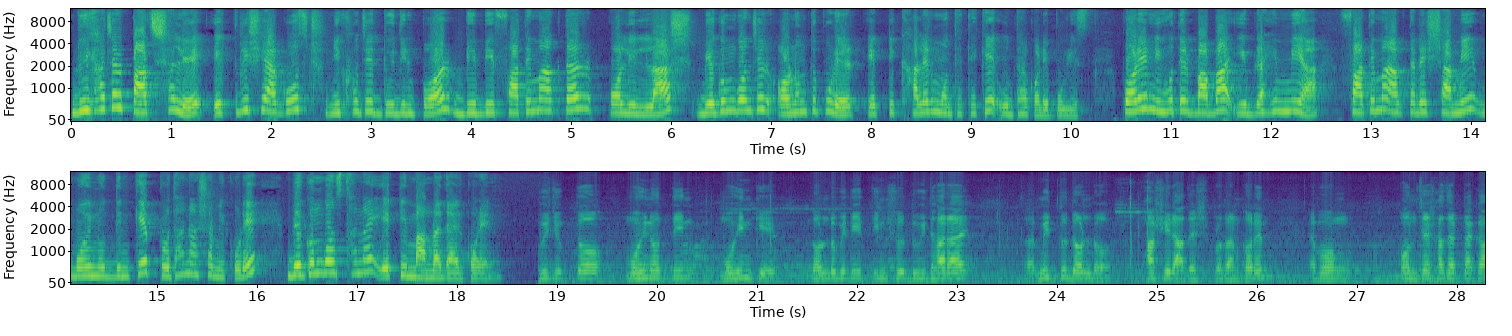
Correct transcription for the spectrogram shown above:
দুই হাজার পাঁচ সালে একত্রিশে আগস্ট, নিখোঁজের দুই দিন পর বিবি ফাতেমা আক্তার পলির লাশ বেগমগঞ্জের অনন্তপুরের একটি খালের মধ্যে থেকে উদ্ধার করে পুলিশ। পরে নিহতের বাবা ইব্রাহিম মিয়া, ফাতেমা আক্তারের স্বামী মঈনুদ্দিনকে প্রধান আসামি করে বেগমগঞ্জ থানায় একটি মামলা দায়ের করেন। অভিযুক্ত মহিনুদ্দিন মহিনকে দণ্ডবিধি তিনশো দুই ধারায় মৃত্যুদণ্ড ফাঁসির আদেশ প্রদান করেন এবং পঞ্চাশ হাজার টাকা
